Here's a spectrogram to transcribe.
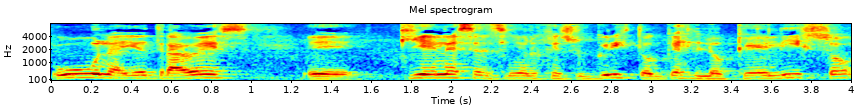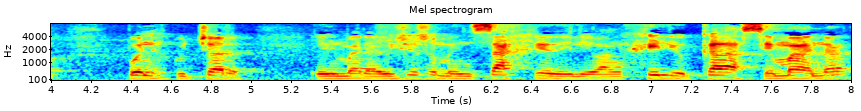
una y otra vez eh, quién es el Señor Jesucristo, qué es lo que Él hizo, pueden escuchar el maravilloso mensaje del Evangelio cada semana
